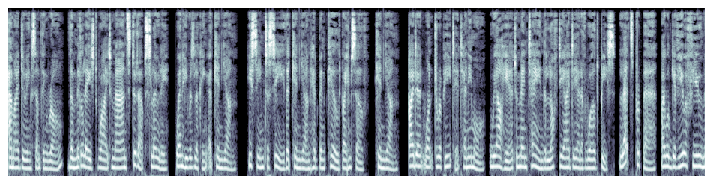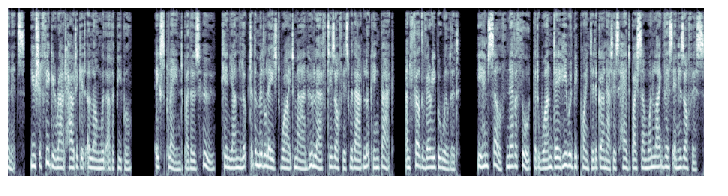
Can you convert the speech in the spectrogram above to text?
Am I doing something wrong? The middle-aged white man stood up slowly. When he was looking at Qin Yun, he seemed to see that Qin Yun had been killed by himself. Qin Yun, I don't want to repeat it anymore. We are here to maintain the lofty ideal of world peace. Let's prepare. I will give you a few minutes. You should figure out how to get along with other people. Explained by those who. Qin Yun looked at the middle-aged white man who left his office without looking back, and felt very bewildered. He himself never thought that one day he would be pointed a gun at his head by someone like this in his office,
